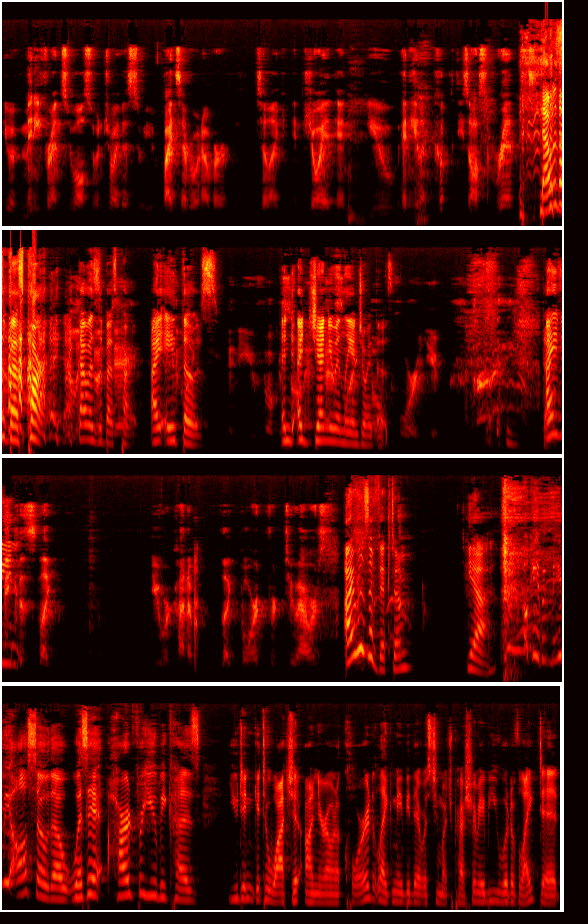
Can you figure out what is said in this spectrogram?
You have many friends who also enjoy this, so he invites everyone over to like enjoy it. And you and he like cooked these awesome ribs. That was the best part. Really that was the best day. part. I ate those. And focus And on I it as, genuinely like, enjoyed oh, those. Poor you. I mean, because like you were kind of like bored for two hours. I was a victim. Yeah. Okay, but maybe also though, was it hard for you because you didn't get to watch it on your own accord? Like maybe there was too much pressure. Maybe you would have liked it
